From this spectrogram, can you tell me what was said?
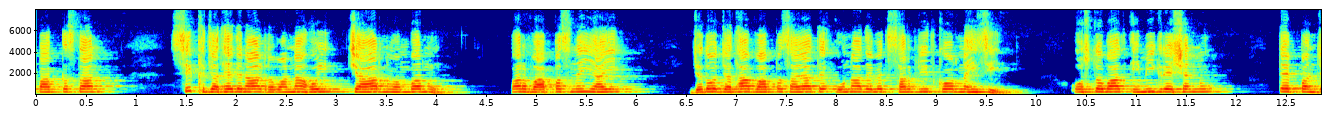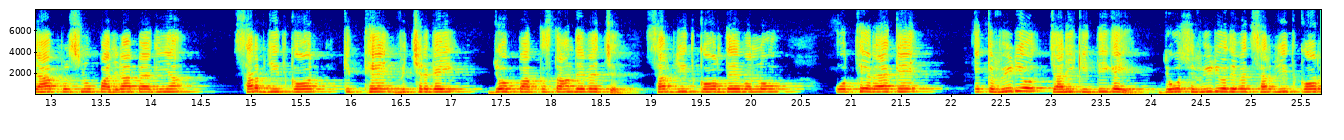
ਪਾਕਿਸਤਾਨ ਸਿੱਖ ਜਥੇ ਦੇ ਨਾਲ ਰਵਾਨਾ ਹੋਈ 4 ਨਵੰਬਰ ਨੂੰ, ਪਰ ਵਾਪਸ ਨਹੀਂ ਆਈ। ਜਦੋਂ ਜਥਾ ਵਾਪਸ ਆਇਆ ਤੇ ਉਹਨਾਂ ਦੇ ਵਿੱਚ ਸਰਬਜੀਤ ਕੌਰ ਨਹੀਂ ਸੀ। ਉਸ ਤੋਂ ਬਾਅਦ ਇਮੀਗ੍ਰੇਸ਼ਨ ਨੂੰ ਤੇ ਪੰਜਾਬ ਪੁਲਿਸ ਨੂੰ ਭਾਜੜਾ ਪੈ ਗਈਆਂ। ਸਰਬਜੀਤ ਕੌਰ ਕਿੱਥੇ ਵਿਛੜ ਗਈ? ਜੋ ਪਾਕਿਸਤਾਨ ਦੇ ਵਿੱਚ ਸਰਬਜੀਤ ਕੌਰ ਦੇ ਵੱਲੋਂ ਉੱਥੇ ਰਹਿ ਕੇ ਇੱਕ ਵੀਡੀਓ ਜਾਰੀ ਕੀਤੀ ਗਈ, ਜੋ ਉਸ ਵੀਡੀਓ ਦੇ ਵਿੱਚ ਸਰਬਜੀਤ ਕੌਰ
